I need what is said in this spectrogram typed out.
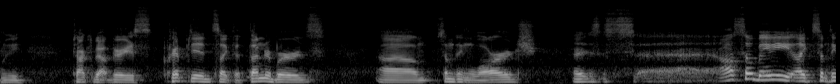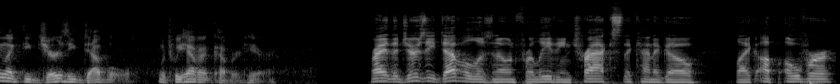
we talked about various cryptids like the Thunderbirds, um, something large. Uh, also, maybe like something like the Jersey Devil, which we haven't covered here. Right. The Jersey Devil is known for leaving tracks that kind of go like up over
